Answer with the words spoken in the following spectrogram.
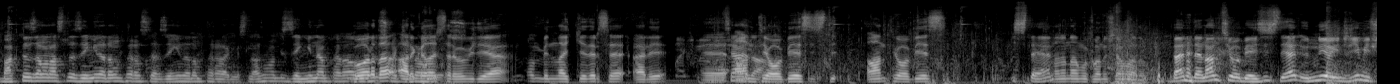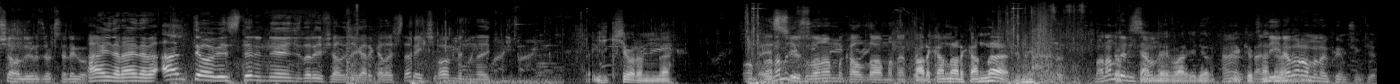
Baktığın zaman aslında zengin adamın parası var. Zengin adam para vermesi lazım ama biz zenginden para Bu arada arkadaşlar bu videoya 10.000 like gelirse Ali e, anti OBS anti OBS isteyen anın amı konuşamadım. Benden anti OBS isteyen ünlü yayıncıyı mı ifşa alıyoruz yoksa Lego? Aynen aynen anti OBS'ten ünlü yayıncıları ifşa alacak arkadaşlar. Peki. 10.000 like. İki kişi var önünde. Oğlum Bana mı eski diyorsun? kullanan mı kaldı amına koyayım? Arkanda arkanda. Bana mı Yok dedin sen onu? sende var biliyorum. Ha, yok yok bende hile var amına koyayım çünkü.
